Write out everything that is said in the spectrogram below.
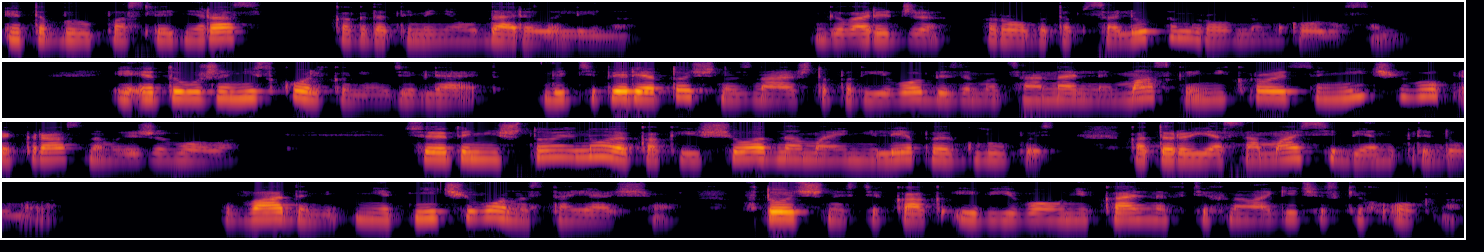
Это был последний раз, когда ты меня ударила, Лина. Говорит же робот абсолютным ровным голосом. И это уже нисколько не удивляет. Ведь теперь я точно знаю, что под его безэмоциональной маской не кроется ничего прекрасного и живого. Все это не что иное, как еще одна моя нелепая глупость, которую я сама себе напридумала. В Адаме нет ничего настоящего, в точности, как и в его уникальных технологических окнах.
